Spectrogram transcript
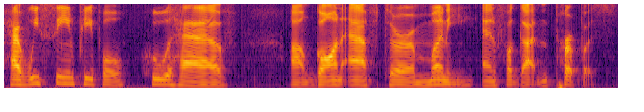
have we seen people who have um, gone after money and forgotten purpose?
